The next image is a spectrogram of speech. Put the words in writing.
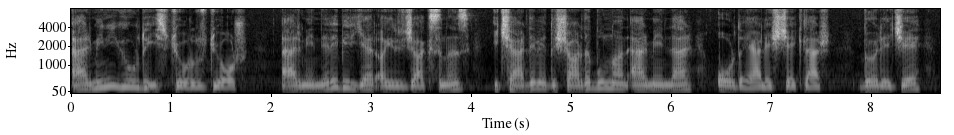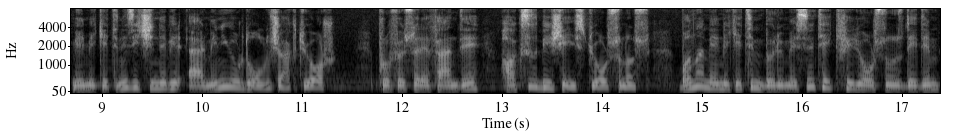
Ermeni yurdu istiyoruz diyor. Ermenilere bir yer ayıracaksınız. İçeride ve dışarıda bulunan Ermeniler orada yerleşecekler. Böylece memleketiniz içinde bir Ermeni yurdu olacak diyor. Profesör efendi haksız bir şey istiyorsunuz. Bana memleketin bölünmesini teklif ediyorsunuz dedim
